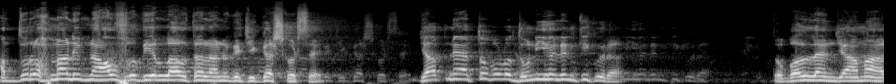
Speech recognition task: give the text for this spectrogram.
আব্দুর রহমান ইবনে আউফ রাদিয়াল্লাহু তাআলা আনুকে জিজ্ঞাসা করছে যে আপনি এত বড় ধনী হইলেন কি করে তো বললেন যে আমার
